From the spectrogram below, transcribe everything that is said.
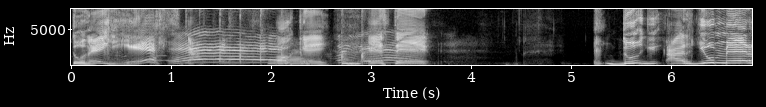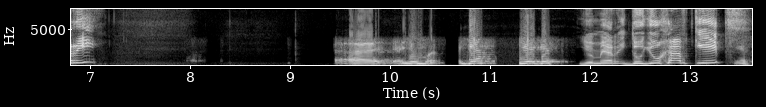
Today, yes. Hey. Ok, este, do, are you married? Uh, you, yeah, yeah, yes. You married? Do you have kids? Yes.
